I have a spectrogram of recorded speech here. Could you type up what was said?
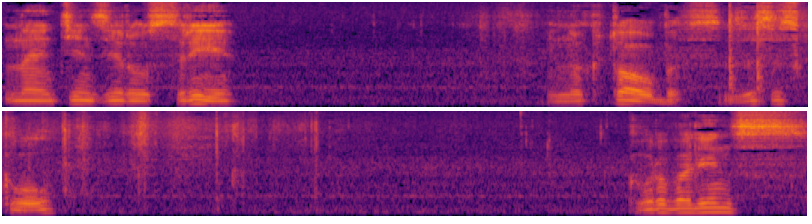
1903 in October. This is cool. Corvalins,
